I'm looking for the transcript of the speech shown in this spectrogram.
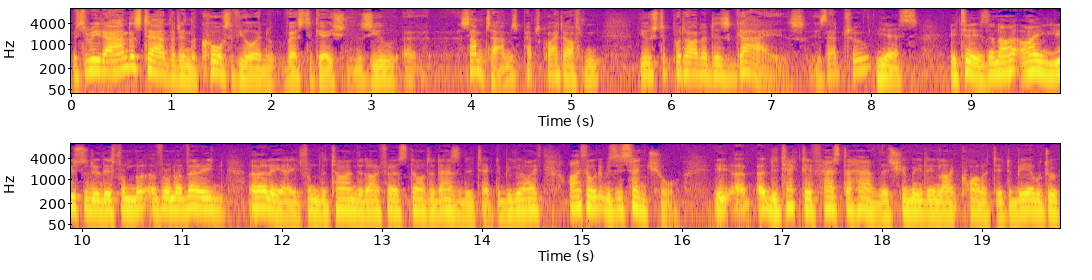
Mr. Read, I understand that in the course of your investigations, you uh, sometimes, perhaps quite often, used to put on a disguise. Is that true? Yes. It is, and I, I, used to do this from, from a very early age, from the time that I first started as a detective, because I, I thought it was essential. It, a, a, detective has to have this chameleon-like quality to be able to,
